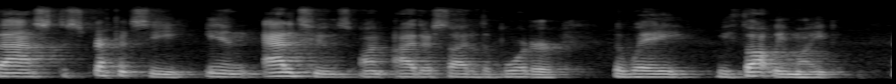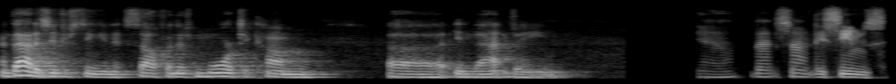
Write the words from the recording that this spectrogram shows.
vast discrepancy in attitudes on either side of the border the way we thought we might and that is interesting in itself, and there's more to come uh, in that vein. Yeah, that certainly seems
